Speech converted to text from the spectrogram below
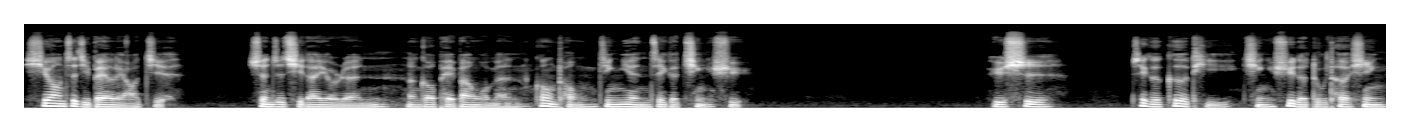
希望自己被了解，甚至期待有人能够陪伴我们共同经验这个情绪。于是，这个个体情绪的独特性，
